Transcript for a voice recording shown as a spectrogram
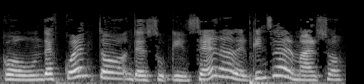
con un descuento de su quincena del 15 de marzo.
